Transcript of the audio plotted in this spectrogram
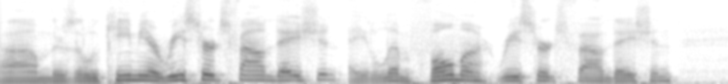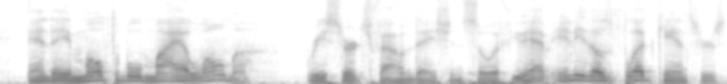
Um, there's a Leukemia Research Foundation, a Lymphoma Research Foundation, and a Multiple Myeloma Research Foundation. So if you have any of those blood cancers,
